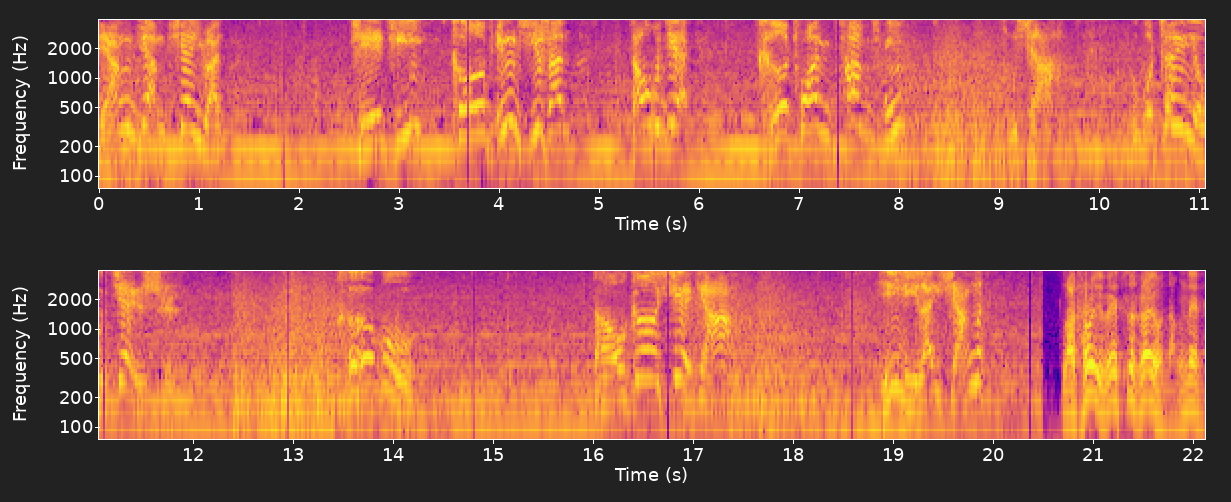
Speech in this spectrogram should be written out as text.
良将千员，铁蹄可平岐山，刀剑可穿苍穹。足下如果真有见识，何不倒戈卸甲，以礼来降呢？老头以为自个儿有能耐呢，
